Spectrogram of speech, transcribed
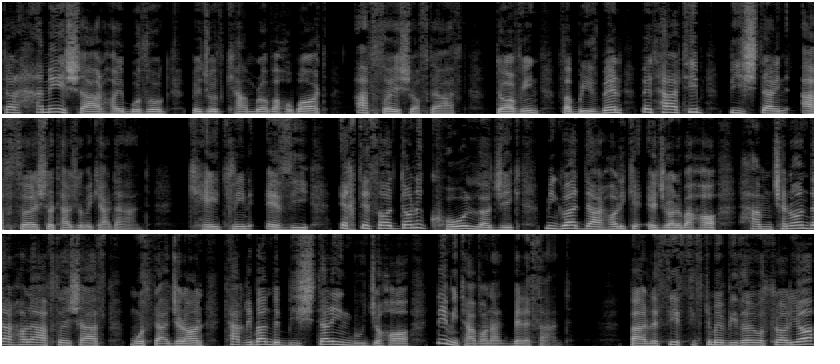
در همه شهرهای بزرگ به جز کمبرا و هوبارت افزایش یافته است. داروین و بریزبن به ترتیب بیشترین افزایش را تجربه کردند. کیتلین ازی اقتصاددان کول لاجیک می‌گوید در حالی که اجاره بها همچنان در حال افزایش است مستاجران تقریبا به بیشتر این بودجه ها نمی توانند برسند. بررسی سیستم ویزای استرالیا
